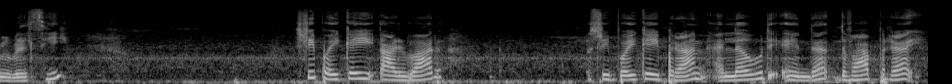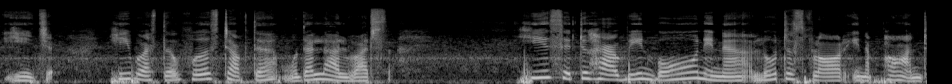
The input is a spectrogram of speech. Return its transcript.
we will see ஸ்ரீ பொய்கை ஆழ்வார் ஸ்ரீ பொய்கை பிரான் lived in the Dwapara age. He was the first of the முதல் ஆழ்வார்ஸ் he is said to have been born in a lotus flower in a pond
